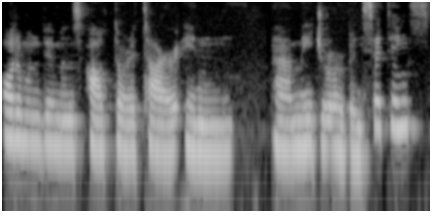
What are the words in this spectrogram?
Ottoman women's outdoor attire in uh, major urban settings.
